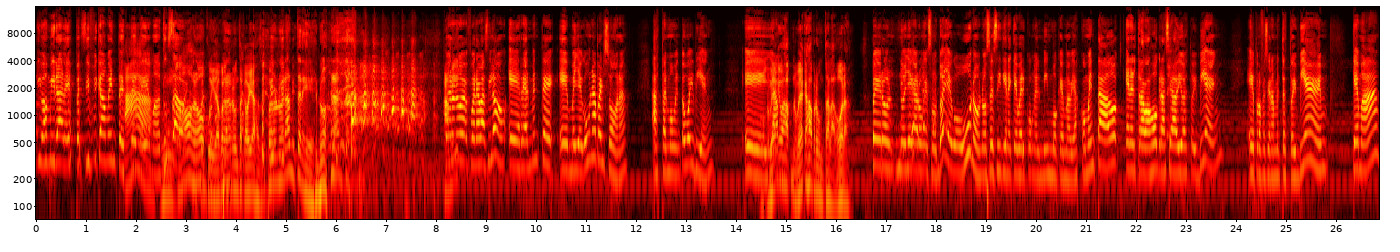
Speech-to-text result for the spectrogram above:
que iba a mirar específicamente este Ah, tema. Tú mm, sabes. No, no. Pues cuidado con la pero- pregunta que vayas a hacer. Pero no eran tres, no eran tres. pero mí- no, fuera de vacilón, eh, realmente eh, me llegó una persona. Hasta el momento voy bien. Eh, no, me ya- que vas a- no me vas a preguntar ahora. pero no llegaron esos dos, llegó uno. No sé si tiene que ver con el mismo que me habías comentado. En el trabajo, gracias a Dios, estoy bien. Eh, profesionalmente estoy bien. ¿Qué más?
